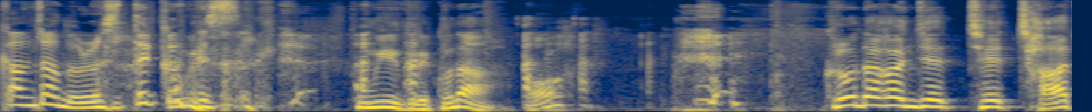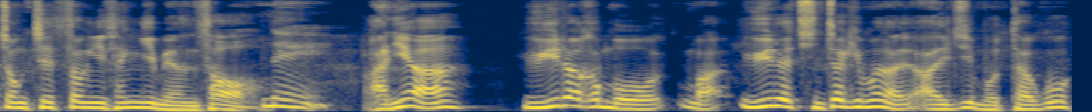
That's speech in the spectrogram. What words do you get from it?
깜짝 놀라서 뜨끔했어. 분명히 그랬구나. 어? 그러다가 이제 제 자아 정체성이 생기면서 네. 아니야. 유일아가 뭐, 막 유일아 진짜 기분 알- 알지 못하고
